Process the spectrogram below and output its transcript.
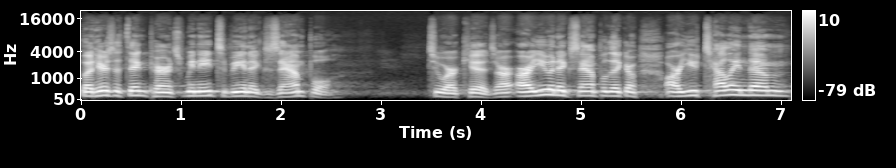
But here's the thing, parents we need to be an example to our kids. Are, are you an example that go, are you telling them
